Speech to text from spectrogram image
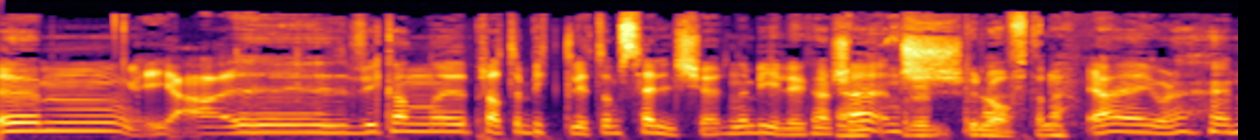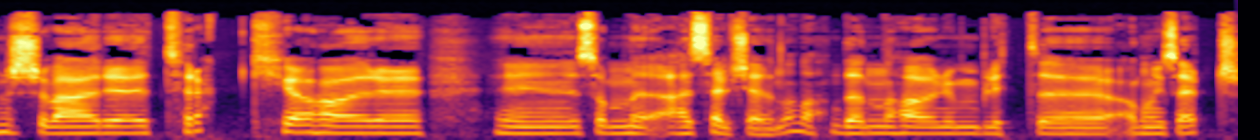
Um, ja, eh, vi kan eh, prate bitte litt om selvkjørende biler, kanskje. Ja, for du, du lovte det. Ja, jeg gjorde det. En svær truck har, eh, eh, som er selvkjørende, da. Den har blitt eh, annonsert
